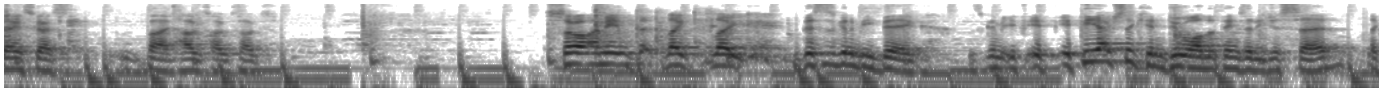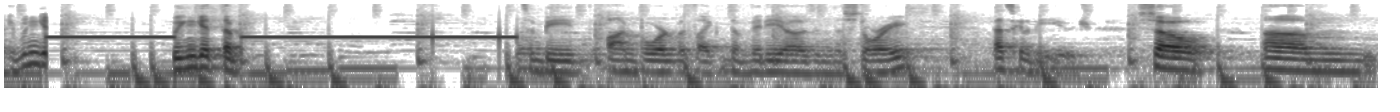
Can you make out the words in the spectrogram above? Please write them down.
Thanks, guys. Bye. Hugs, hugs, hugs. So I mean, like, like this is gonna be big. This is gonna be if, if, if he actually can do all the things that he just said. Like, if we can get, we can get the to be on board with like the videos and the story. That's gonna be huge. So, um,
